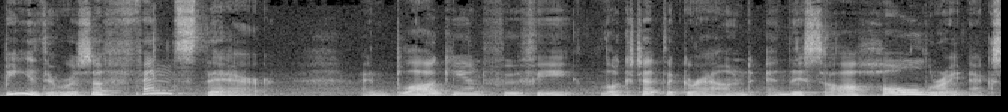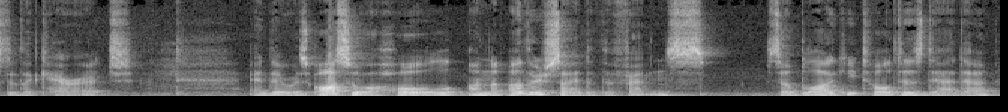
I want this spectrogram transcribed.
be? There was a fence there. And Bloggy and Foofy looked at the ground and they saw a hole right next to the carrot. And there was also a hole on the other side of the fence. So Bloggy told his dada,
